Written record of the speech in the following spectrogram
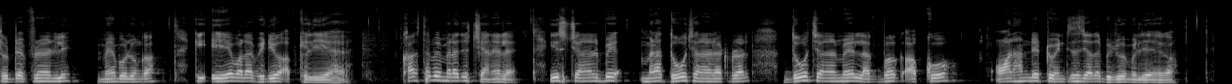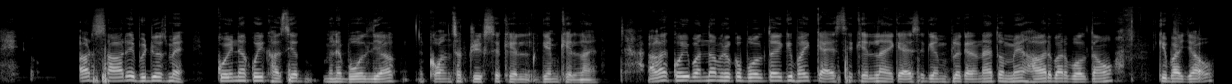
तो डेफिनेटली मैं बोलूँगा कि ये वाला वीडियो आपके लिए है। खासतौर पे मेरा जो चैनल है, इस चैनल पे मेरा दो चैनल है टोटल दो चैनल में लगभग आपको वन हंड्रेड ट्वेंटी से ज़्यादा वीडियो मिल जाएगा। और सारे वीडियोस में कोई ना कोई खासियत मैंने बोल दिया, कौन सा ट्रिक से खेल गेम खेलना है। अगर कोई बंदा मेरे को बोलता है कि भाई कैसे खेलना है, कैसे गेम प्ले करना है तो मैं हर बार बोलता हूँ कि भाई जाओ,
